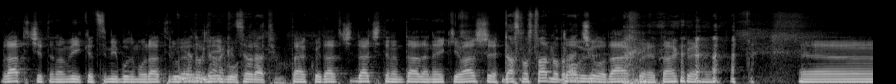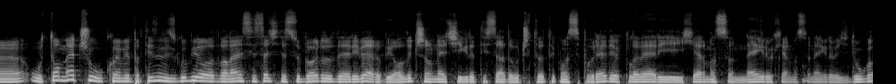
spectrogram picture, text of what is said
vratit ćete nam vi kad se mi budemo vratili u Euroligu. Jednog kad se vratimo. Tako je, daćete nam tada neke vaše. Da smo stvarno braća. To bi bilo, tako je, tako je. E, u tom meču u kojem je Partizan izgubio od Valencije, sećate se u Beogradu da je Rivero bio odličan, neće igrati sada u četvrtak, on se povredio, Klaver i Hermanson ne igra, Hermanson ne igra već dugo,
